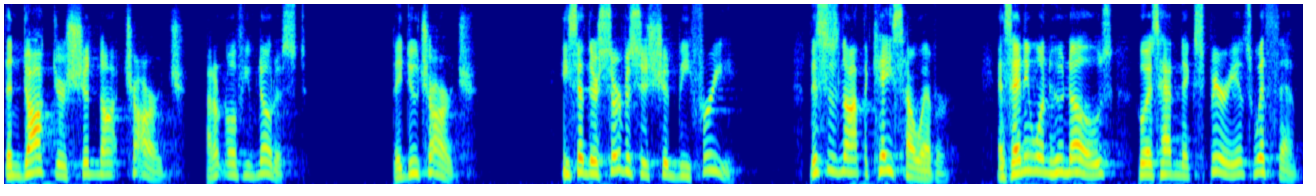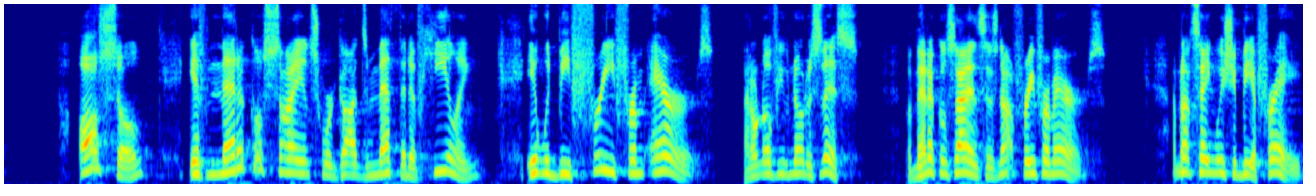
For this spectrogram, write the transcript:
then doctors should not charge. I don't know if you've noticed. They do charge. He said their services should be free. This is not the case, however, as anyone who knows who has had an experience with them. Also, if medical science were God's method of healing, it would be free from errors. I don't know if you've noticed this, but medical science is not free from errors. I'm not saying we should be afraid.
